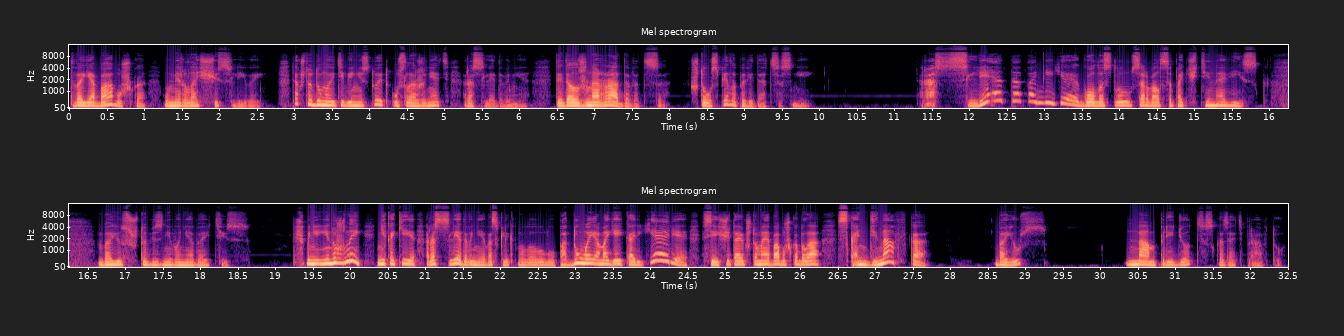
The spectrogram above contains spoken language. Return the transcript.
Твоя бабушка умерла счастливой. Так что, думаю, тебе не стоит усложнять расследование. Ты должна радоваться, что успела повидаться с ней. «Расследование!» — голос Лулу сорвался почти на виск. «Боюсь, что без него не обойтись». «Мне не нужны никакие расследования!» — воскликнула Лулу. «Подумай о моей карьере! Все считают, что моя бабушка была скандинавка!» «Боюсь, нам придется сказать правду. —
